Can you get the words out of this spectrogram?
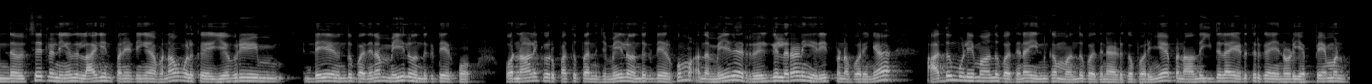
இந்த வெப்சைட்டில் நீங்கள் வந்து லாகின் பண்ணிட்டீங்க அப்படின்னா உங்களுக்கு எவ்ரி டே வந்து பார்த்தீங்கன்னா மெயில் வந்துக்கிட்டே இருக்கும். ஒரு நாளைக்கு ஒரு பத்து பதினஞ்சு மெயில் வந்துக்கிட்டே இருக்கும். அந்த மெயிலை ரெகுலராக நீங்கள் ரீட் பண்ண போகிறீங்க அது மூலியமாக வந்து பார்த்தீங்கன்னா இன்கம் வந்து பார்த்தீங்கன்னா எடுக்க போகிறீங்க இப்போ நான் வந்து இதில் எடுத்துருக்கேன் என்னுடைய பேமெண்ட்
